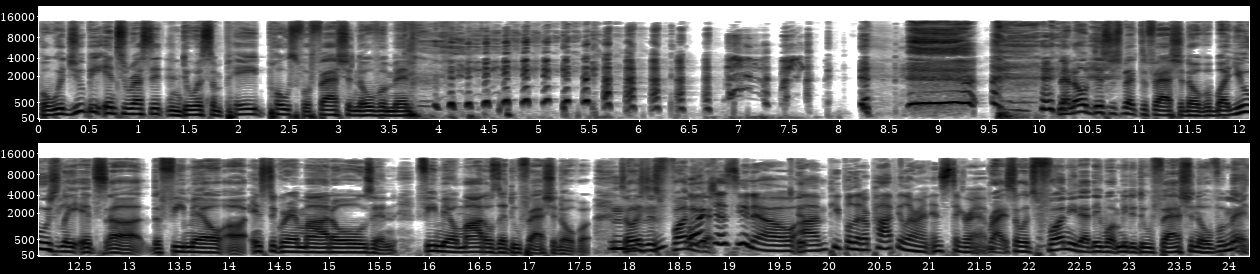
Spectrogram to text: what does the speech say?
But would you be interested in doing some paid posts for Fashion Nova men? now, no disrespect to Fashion Nova, but usually it's uh, the female uh, Instagram models and female models that do Fashion Nova. So it's just funny. Or just you know, um, people that are popular on Instagram. Right. So it's funny that they want me to do Fashion Nova men.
